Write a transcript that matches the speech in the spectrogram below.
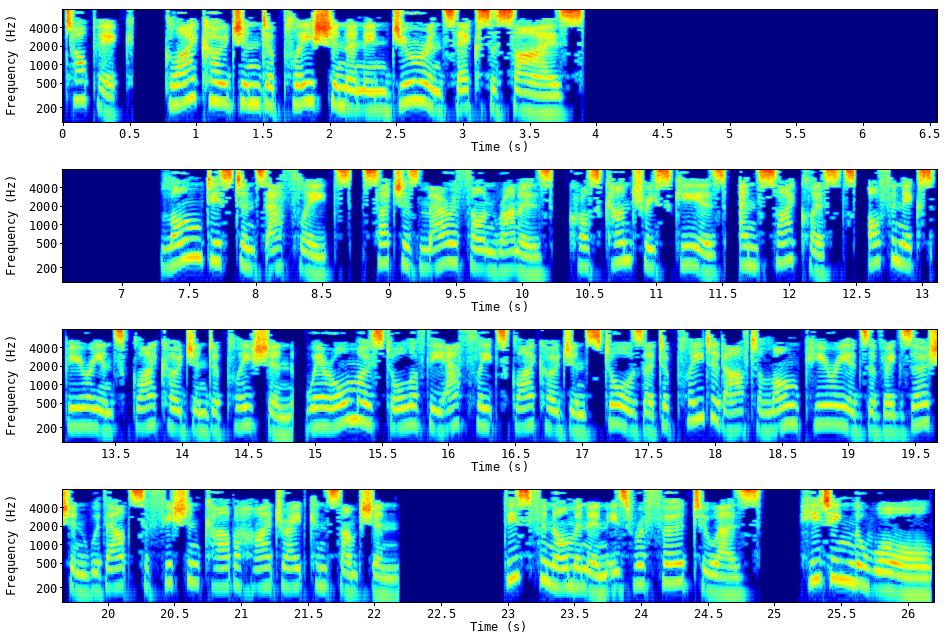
Topic: Glycogen depletion and endurance exercise. Long-distance athletes, such as marathon runners, cross-country skiers, and cyclists, often experience glycogen depletion, where almost all of the athlete's glycogen stores are depleted after long periods of exertion without sufficient carbohydrate consumption. This phenomenon is referred to as hitting the wall.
